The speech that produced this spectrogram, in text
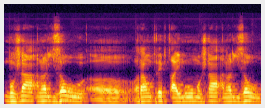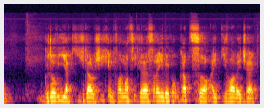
možná analýzou uh, round trip timeu, možná analýzou kdo ví, jakých dalších informací, které se dají vykoukat z IP hlaviček.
